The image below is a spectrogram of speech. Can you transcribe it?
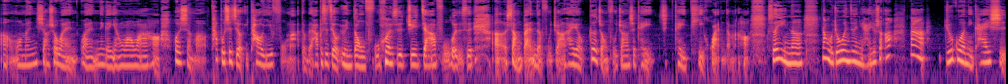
呃，我们小时候玩玩那个洋娃娃哈，或什么，它不是只有一套衣服嘛，对不对？它不是只有运动服，或者是居家服，或者是呃上班的服装，它有各种服装是可以可以替换的嘛，哈。所以呢，那我就问这个女孩，就说啊，那如果你开始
